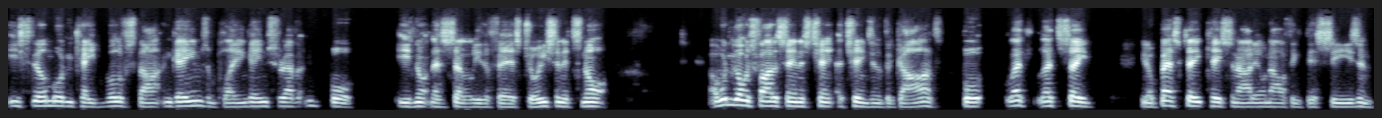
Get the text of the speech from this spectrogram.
he's still more than capable of starting games and playing games for Everton, but he's not necessarily the first choice. And it's not, I wouldn't go as far as saying it's cha- a changing of the guard, but let, let's say, you know, best case scenario now, I think this season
